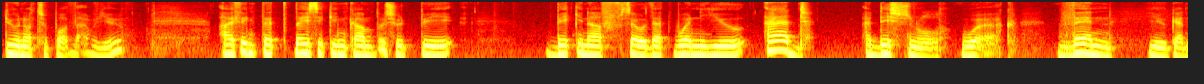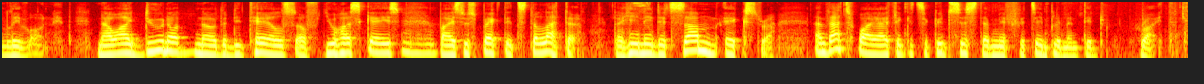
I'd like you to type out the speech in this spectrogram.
do not support that view. I think that basic income should be big enough so that when you add additional work, then you can live on it. Now, I do not know the details of Juha's case, mm-hmm. but I suspect it's the latter, that he needed some extra. And that's why I think it's a good system if it's implemented Right.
